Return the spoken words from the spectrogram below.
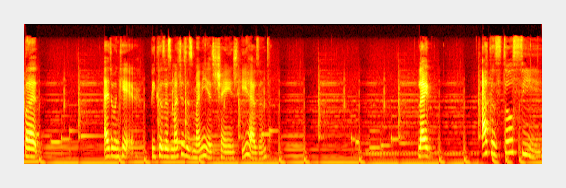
But I don't care because as much as his money has changed, he hasn't. Like, I could still see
